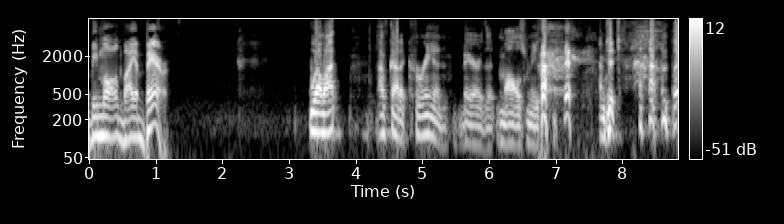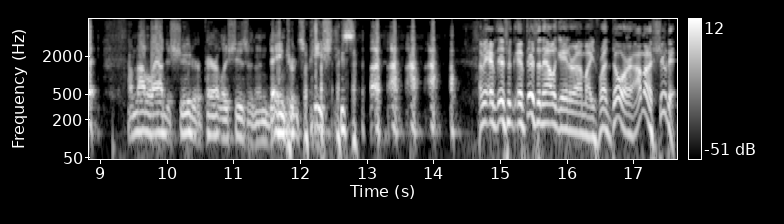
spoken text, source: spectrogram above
be mauled by a bear. Well, I, I've got a Korean bear that mauls me. I'm just, but I'm not allowed to shoot her. Apparently, she's an endangered species. I mean, if there's a, if there's an alligator on my front door, I'm going to shoot it.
